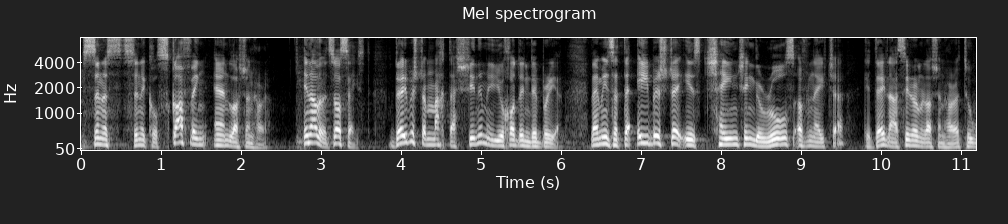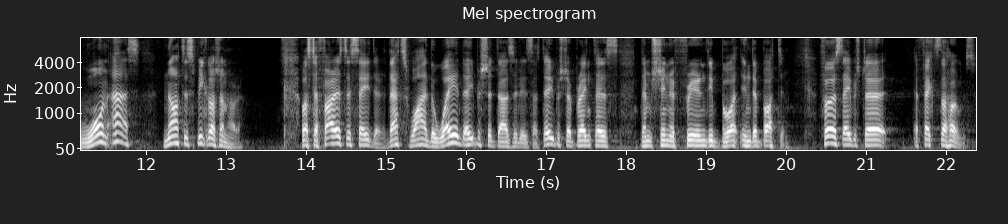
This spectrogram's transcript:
cynical scoffing and lashon hara. In other words, so says. That means that the Abishta is changing the rules of nature to warn us not to speak Lashon Hara. Was der Fall ist der Seder. That's why the way the Eibishter does it is that the Eibishter brings us them Shinne free in the, in the bottom. First, the Eibishter affects the homes.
